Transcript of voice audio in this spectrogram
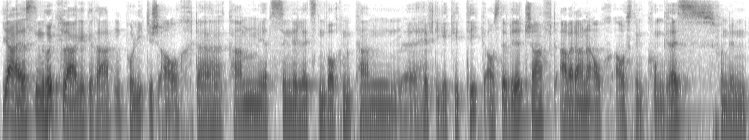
Ja, er ist in Rücklage geraten, politisch auch. Da kam jetzt in den letzten Wochen kam äh, heftige Kritik aus der Wirtschaft, aber dann auch aus dem Kongress von den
